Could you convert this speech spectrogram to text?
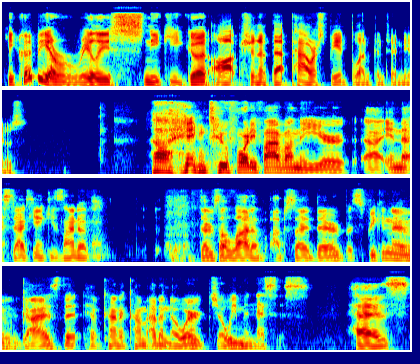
he could be a really sneaky good option if that power speed blend continues. Uh, hitting 245 on the year uh, in that stacked Yankees lineup, there's a lot of upside there. But speaking of guys that have kind of come out of nowhere, Joey Meneses has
